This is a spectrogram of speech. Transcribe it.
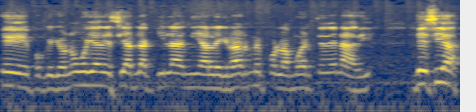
eh, porque yo no voy a desearle aquí la, ni alegrarme por la muerte de nadie, decía,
